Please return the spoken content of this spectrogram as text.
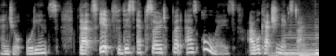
and your audience. That's it for this episode, but as always, I will catch you next time.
